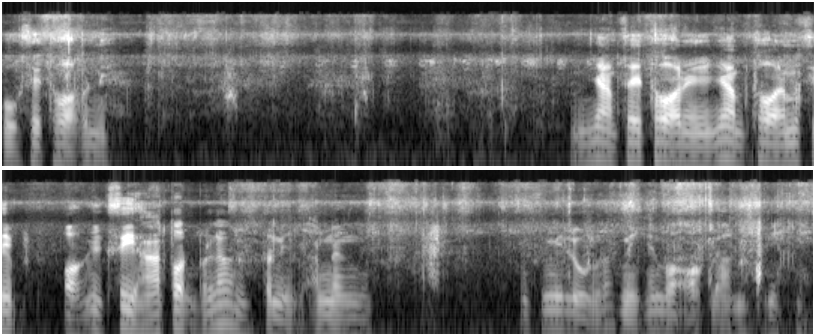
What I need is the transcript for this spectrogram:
ปลูกใส่ทอคนนี้ยามใส่ทอนี่ยามทอมันสิ ออกอีกสี่หาต้นพอแล้วนี่ตัวนี้อันหนึงนี่มันมีหลุมแล้วนี่เห็นบ่ออกแล้วนี่นี่นี่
